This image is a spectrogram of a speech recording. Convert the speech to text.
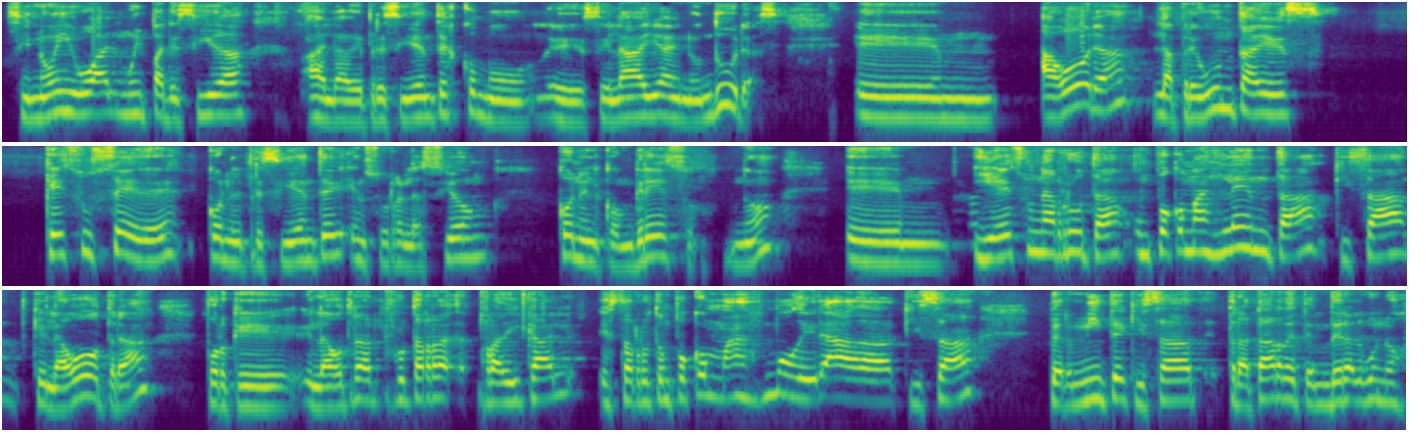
si no igual, muy parecida a la de presidentes como eh, Zelaya en Honduras. Em, ahora, la pregunta es, ¿qué sucede con el presidente en su relación con el Congreso, ¿no? Em, y es una ruta un poco más lenta, quizá, que la otra, porque la otra ruta radical, esta ruta un poco más moderada, quizá, permite quizá tratar de tender algunos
